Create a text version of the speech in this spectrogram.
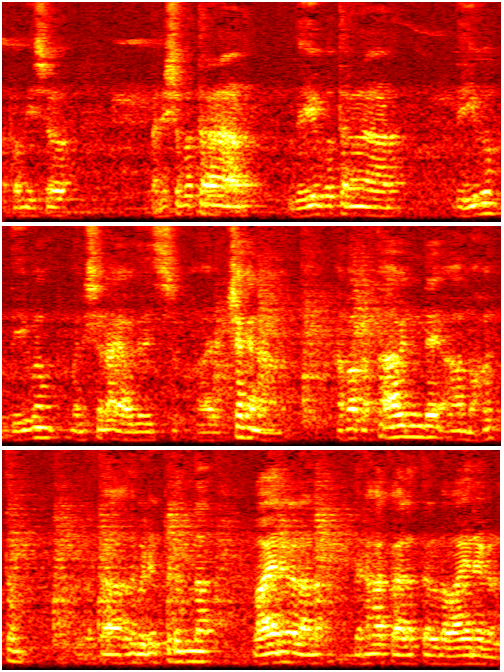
അപ്പം ഈശോ മനുഷ്യപുത്രനാണ് ദൈവപുത്രനാണ് ദൈവം ദൈവം മനുഷ്യനായി അവതരിച്ചു ആ രക്ഷകനാണ്. അപ്പോൾ കർത്താവിന്റെ ആ മഹത്വം അത് വെളിപ്പെടുന്ന വായനകളാണ് ധനകാലത്തുള്ള വായനകൾ.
